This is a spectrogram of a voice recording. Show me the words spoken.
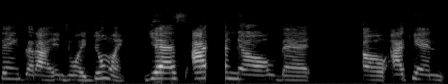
things that I enjoy doing. Yes, I know that oh, I can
